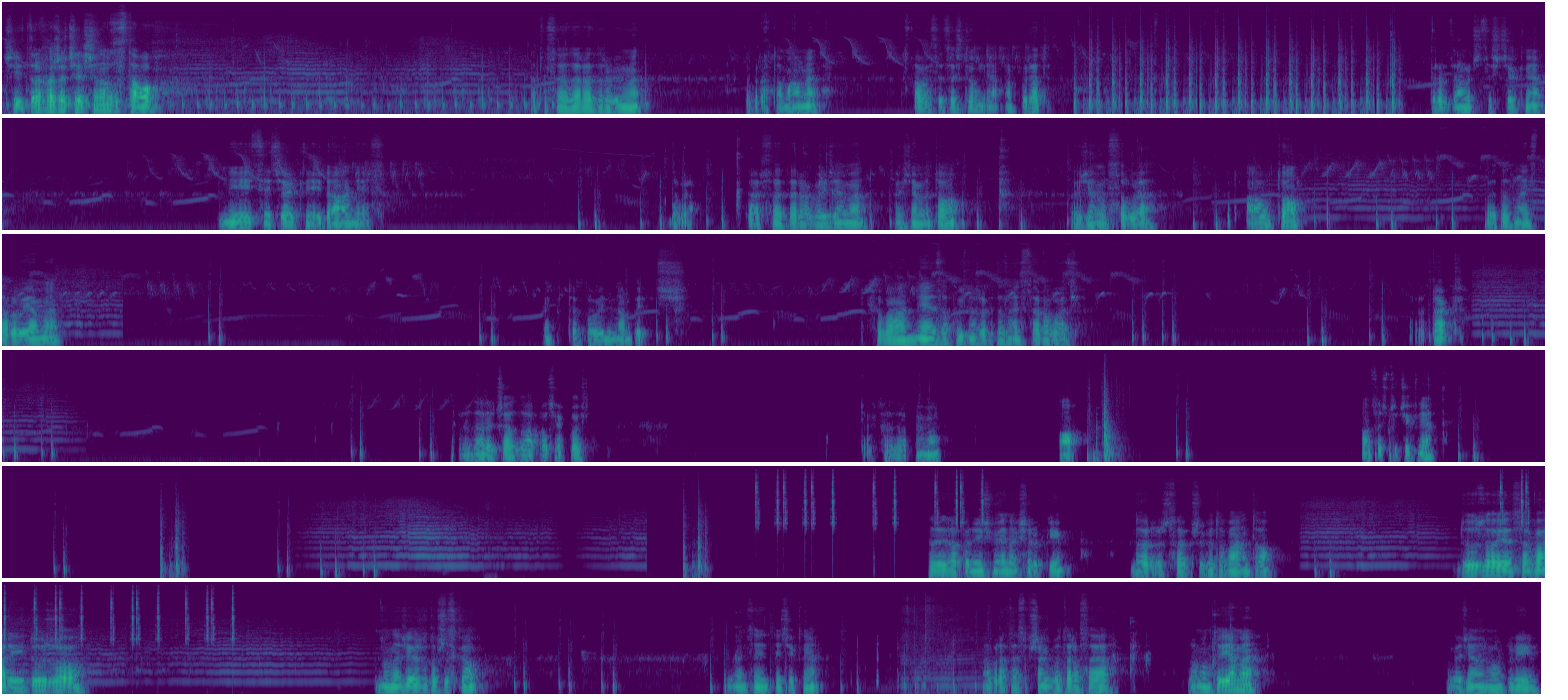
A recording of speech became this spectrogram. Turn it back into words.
Czyli trochę rzeczy jeszcze nam zostało. A to sobie zaraz zrobimy. Dobra, to mamy. Jeszcze coś tu? Nie, akurat. Sprawdzamy, czy coś cieknie. Nic nie cieknie, idealnie jest. Dobra. Teraz sobie teraz wyjdziemy, weźmiemy to. Wejdziemy sobie auto. Sobie to zainstalujemy. Jak to powinno być? Chyba nie jest za późno, żeby to zainstalować. Ale tak. Ale Dalej trzeba złapać jakoś. Tak to złapiemy. O! O, coś tu cieknie. Tutaj zapaliliśmy jednak śrubki. Dobrze, sobie przygotowałem to. Dużo jest awarii, dużo. Mam nadzieję, że to wszystko. Więcej nic nie cieknie. Dobra, te sprzęgło teraz zamontujemy. Będziemy mogli...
